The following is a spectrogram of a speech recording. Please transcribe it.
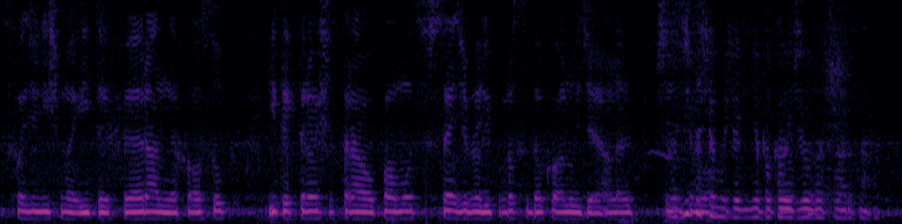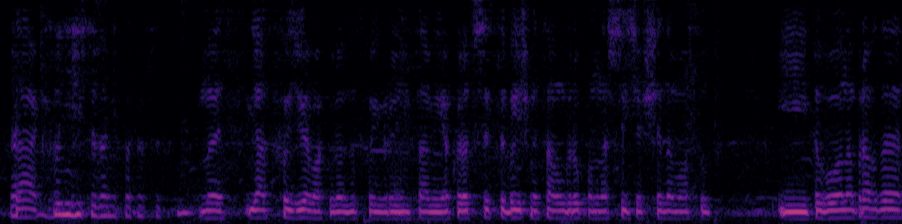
schodziliśmy i tych e, rannych osób i tych, którym się starało pomóc. Wszędzie byli po prostu dookoła ludzie, ale przeżycie Rodzice się było... musieli niepokoić o was bardzo. Tak. dzwoniliście do nich potem wszystkim? My, s- ja schodziłem akurat ze swoimi rodzicami. Akurat wszyscy byliśmy całą grupą na szczycie w 7 osób. I to było naprawdę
